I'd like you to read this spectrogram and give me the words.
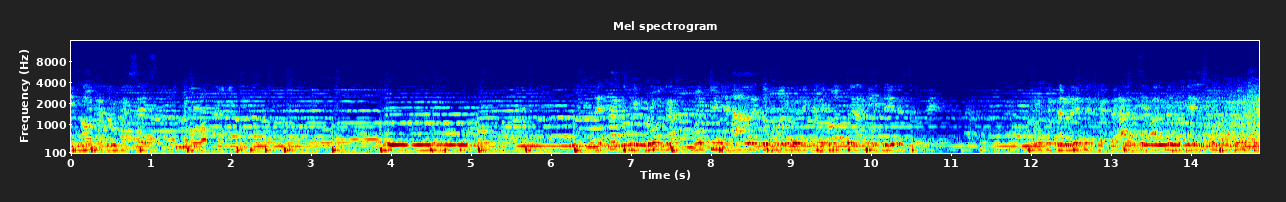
i mnoga druga sredstva. Letarski program počinje naletom borbenih helikoptera Mi-35. Protiterorističke operacije vatreno dejstvo vrše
